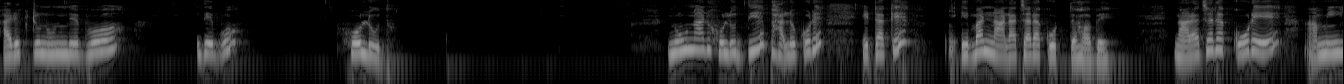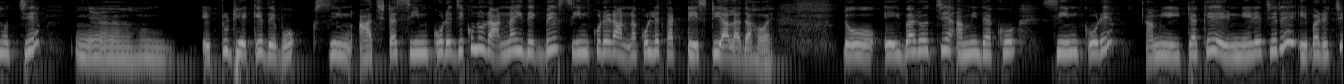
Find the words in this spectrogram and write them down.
আর একটু নুন দেব দেব হলুদ। নুন আর হলুদ দিয়ে ভালো করে এটাকে এবার নাড়াচাড়া করতে হবে। নাড়াচাড়া করে আমি হচ্ছে একটু ঢেকে দেব। সিম, আঁচটা সিম করে যে কোনো রান্নাই দেখবে, সিম করে রান্না করলে তার টেস্টই আলাদা হয়। তো এইবার হচ্ছে আমি দেখো, সিম করে আমি এইটাকে নেড়ে চেড়ে এবার হচ্ছে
